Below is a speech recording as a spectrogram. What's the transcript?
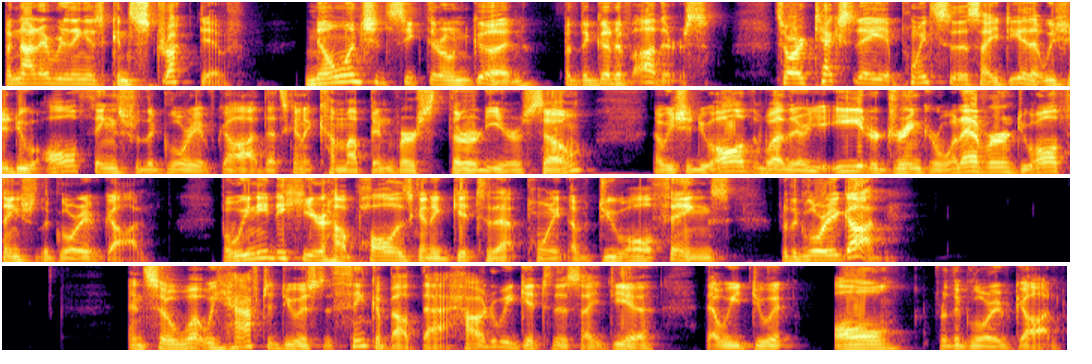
but not everything is constructive. No one should seek their own good, but the good of others. So our text today it points to this idea that we should do all things for the glory of God. That's going to come up in verse 30 or so. That we should do all whether you eat or drink or whatever, do all things for the glory of God. But we need to hear how Paul is going to get to that point of do all things for the glory of God. And so what we have to do is to think about that. How do we get to this idea that we do it all for the glory of God.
